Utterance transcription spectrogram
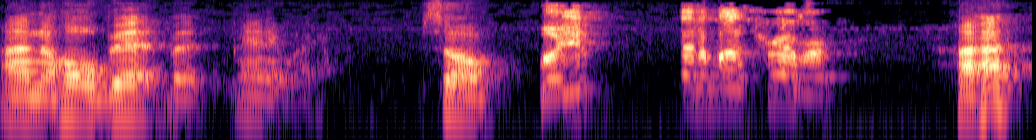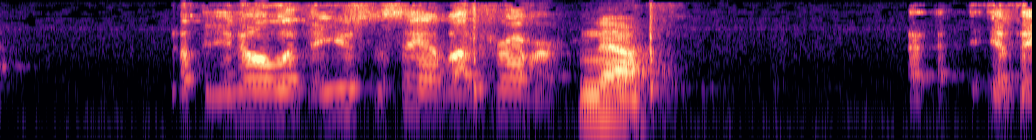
on the whole bit. But anyway, so Well, you said about Trevor. Uh huh. You know what they used to say about Trevor? No. if they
